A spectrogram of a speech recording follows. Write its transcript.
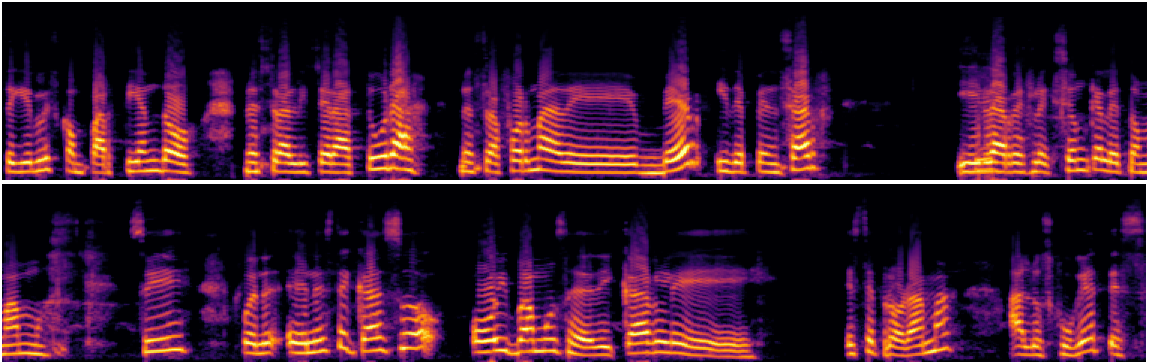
seguirles compartiendo nuestra literatura, nuestra forma de ver y de pensar y la reflexión que le tomamos. Sí, pues en este caso, hoy vamos a dedicarle este programa a los juguetes.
